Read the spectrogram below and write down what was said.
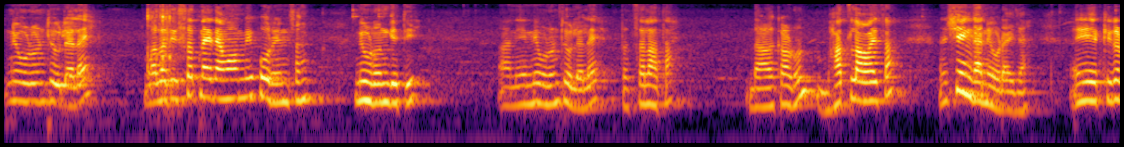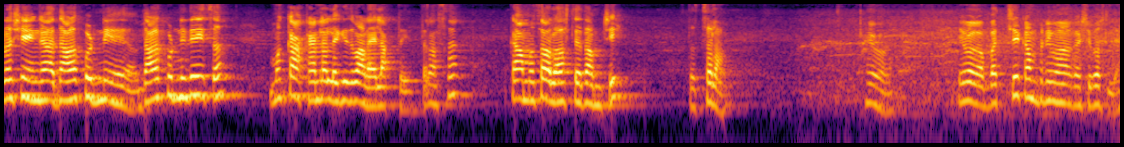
निवडून ठेवलेला आहे. मला दिसत नाही त्यामुळे मी पोरींसंग निवडून घेते. आणि निवडून ठेवलेलं आहे. तर चला आता डाळ काढून भात लावायचा आणि शेंगा निवडायच्या. एकीकडं शेंगा डाळ फोडणी डाळ फोडणी द्यायचं. मग काकांना लगेच वाढायला लागते तर असं कामं चालू असतात आमची. तर चला. हे बघा. हे बघा बच्चे कंपनी बघा कशी बसल्या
